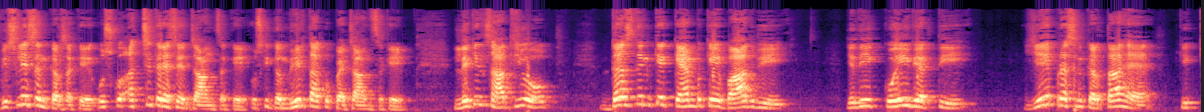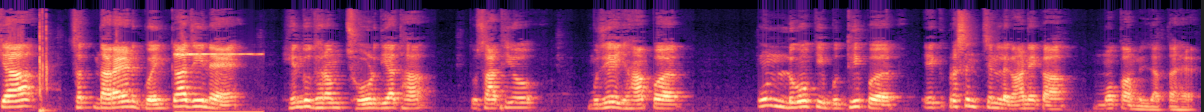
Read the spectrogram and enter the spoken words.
विश्लेषण कर सके, उसको अच्छी तरह से जान सके, उसकी गंभीरता को पहचान सके। लेकिन साथियों, दस दिन के कैंप के बाद भी यदि कोई व्यक्ति ये प्रश्न करता है कि क्या सत्यनारायण गोयंका जी ने हिंदू धर्म छोड़ दिया था तो साथियों, मुझे यहाँ पर उन लोगों की बुद्धि पर एक प्रश्न चिन्ह लगाने का मौका मिल जाता है।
